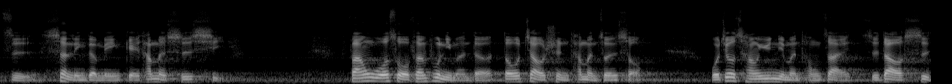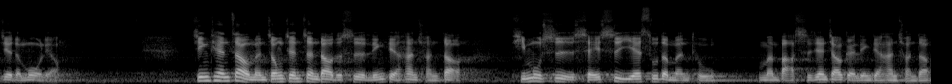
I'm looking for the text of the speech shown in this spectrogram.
子、圣灵的名给他们施洗。凡我所吩咐你们的，都教训他们遵守。我就常与你们同在，直到世界的末了。”今天在我们中间证道的是林点汉传道。题目是谁是耶稣的门徒？我们把时间交给林点汉传道。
